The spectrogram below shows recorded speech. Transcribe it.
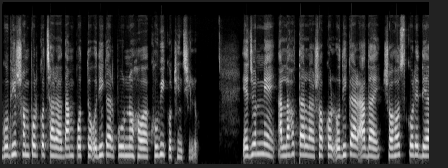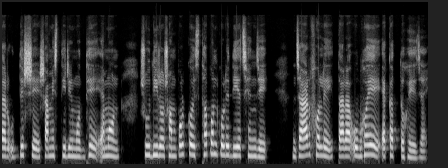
গভীর সম্পর্ক ছাড়া দাম্পত্য অধিকার পূর্ণ হওয়া খুবই কঠিন ছিল। এজন্যে আল্লাহ তাল্লাহ সকল অধিকার আদায় সহজ করে দেওয়ার উদ্দেশ্যে স্বামী স্ত্রীর মধ্যে এমন সুদৃঢ় সম্পর্ক স্থাপন করে দিয়েছেন যে যার ফলে তারা উভয়ে একাত্ম হয়ে যায়।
